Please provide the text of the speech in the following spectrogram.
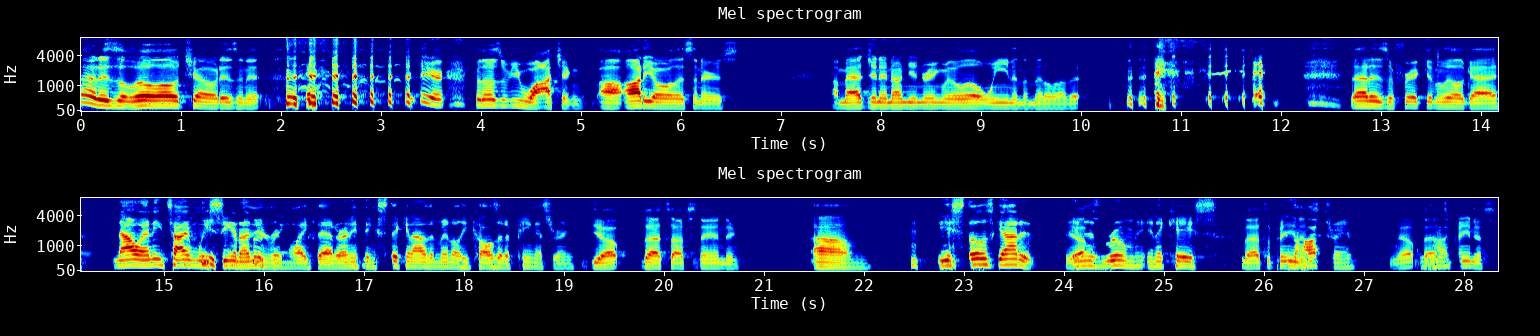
that is a little old chode, isn't it? Here, for those of you watching, uh, audio listeners, imagine an onion ring with a little ween in the middle of it. that is a freaking little guy. now, anytime we see an onion ring like that or anything sticking out of the middle, he calls it a penis ring. Yep, that's outstanding. Um, he still's got it in his room in a case that's a in the penis. hawk train. Yep, that's a penis.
